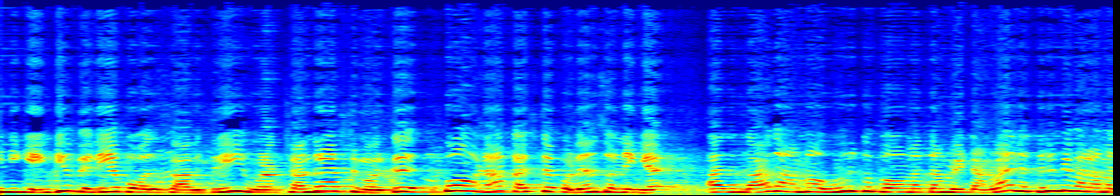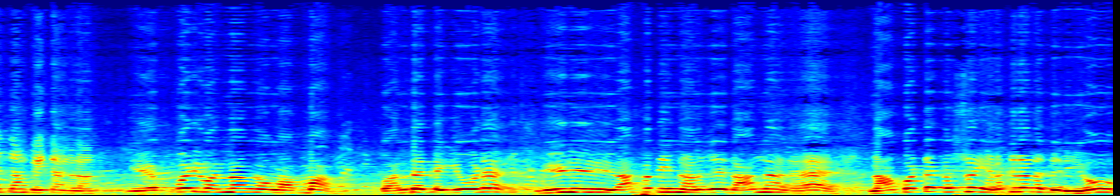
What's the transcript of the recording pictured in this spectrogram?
இன்னைக்கு எங்கேயும் வெளியே போகுது சாவித்ரி. உனக்கு சந்திராஷ்டமம் இருக்கு. போனா கஷ்டப்படுன்னு சொன்னீங்க. அதுக்காக அம்மா ஊருக்கு போகாம தான் போயிட்டாங்களா? இல்ல திரும்பி வராம தான் போயிட்டாங்களா? எப்படி வந்தாங்க உங்க அம்மா? வந்த கையோட வீடு ஆஸ்பத்திரின்னு அலைஞ்ச நான் தானே. நான் பட்ட கஷ்டம் எனக்கு தானே தெரியும்.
